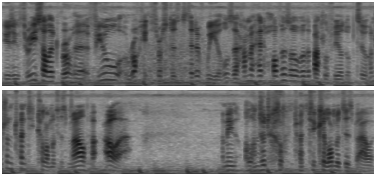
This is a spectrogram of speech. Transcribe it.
Using three solid ro uh, fuel rocket thrusters instead of wheels, the Hammerhead hovers over the battlefield up to 120 kilometers mile per hour. I mean 120 kilometers per hour,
